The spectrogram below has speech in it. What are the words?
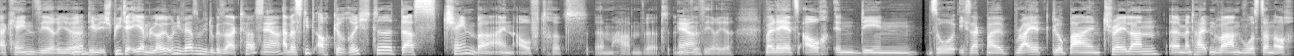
Arcane-Serie, mhm. die spielt ja eher im LoL-Universum, wie du gesagt hast. Ja. Aber es gibt auch Gerüchte, dass Chamber einen Auftritt ähm, haben wird in ja. dieser Serie. Weil der jetzt auch in den, so, ich sag mal, Riot-globalen Trailern ähm, enthalten waren, wo es dann auch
